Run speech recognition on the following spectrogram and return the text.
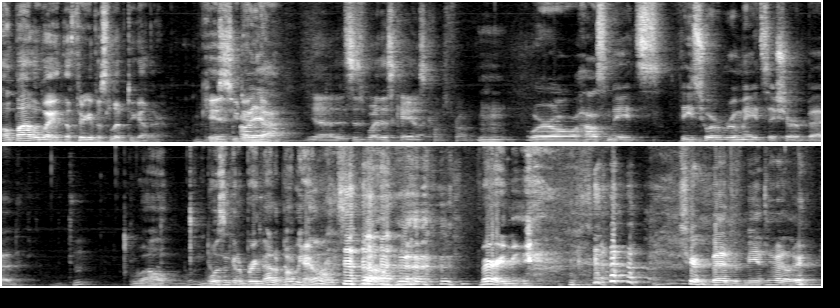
Oh, by the way, the three of us live together. In case you Oh, didn't yeah. yeah, this is where this chaos comes from. know. hmm We're all housemates. These two are roommates. They share a bed. Well, No, we wasn't gonna bring that up No, on we camera. don't. No. Marry me. Share a bed with me and Tyler.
